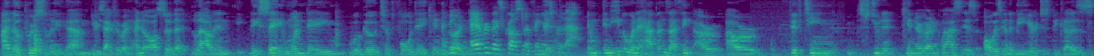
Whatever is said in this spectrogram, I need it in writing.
I know personally, um, you're exactly right. I know also that Loudoun, they say one day we'll go to full day kindergarten. everybody's crossing their fingers Yeah. for that. And, and even when it happens, I think our our 15 student kindergarten class is always going to be here just because.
